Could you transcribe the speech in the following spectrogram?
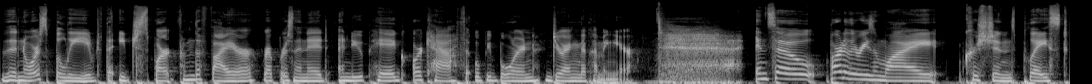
The Norse believed that each spark from the fire represented a new pig or calf that would be born during the coming year. And so, part of the reason why Christians placed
